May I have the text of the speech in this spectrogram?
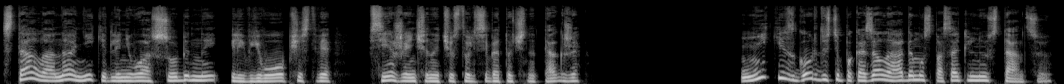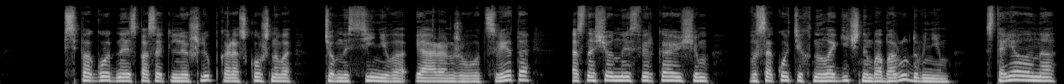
Стала она, Ники, для него особенной или в его обществе все женщины чувствовали себя точно так же? Ники с гордостью показала Адаму спасательную станцию. Всепогодная спасательная шлюпка роскошного темно-синего и оранжевого цвета оснащенная сверкающим высокотехнологичным оборудованием, стояла на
